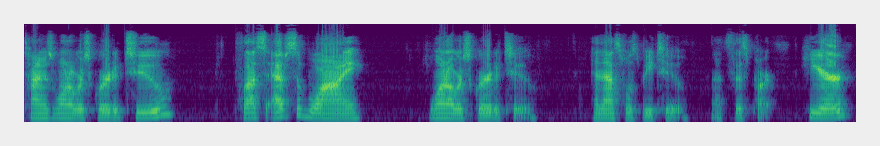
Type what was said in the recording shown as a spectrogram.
times 1 over square root of 2 plus f sub y 1 over square root of 2. And that's supposed to be 2. That's this part. Here,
